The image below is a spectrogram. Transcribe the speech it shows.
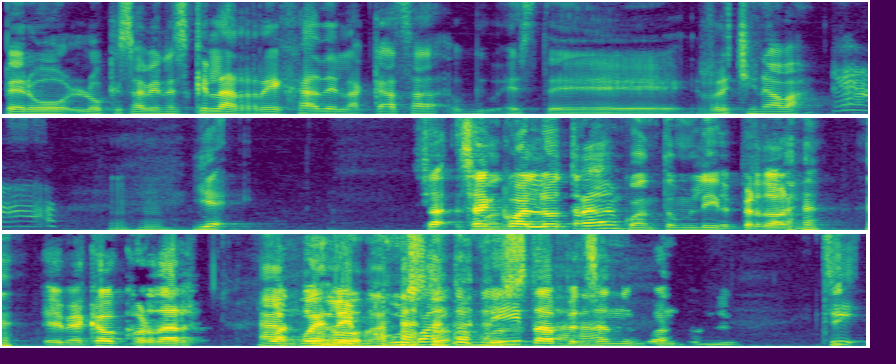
pero lo que sabían es que la reja de la casa, este, rechinaba. Y, ¿Saben cuál otra? Quantum Leap. Eh, perdón, eh, me acabo de acordar. Ah, Quantum huevo. Leap, justo, Quantum justo Leap, estaba pensando en Quantum Leap. sí,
